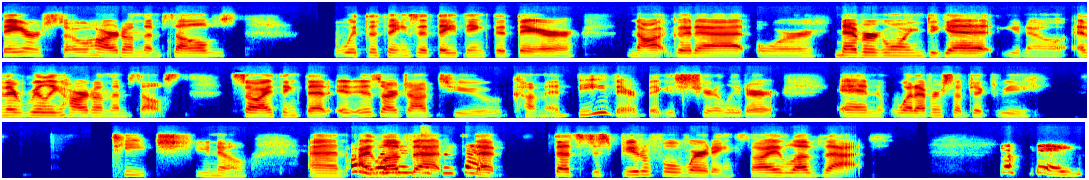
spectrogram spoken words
they are so hard on themselves with the things that they think that they're not good at or never going to get, you know, and they're really hard on themselves. So I think that it is our job to come and be their biggest cheerleader in whatever subject we teach, you know. And oh, I love that that that's just beautiful wording. So I love that. Thanks.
